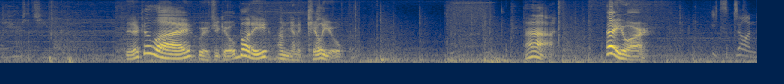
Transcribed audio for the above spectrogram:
where did you go? Nikolai, where'd you go, buddy? I'm gonna kill you. Ah. There you are. It's done.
